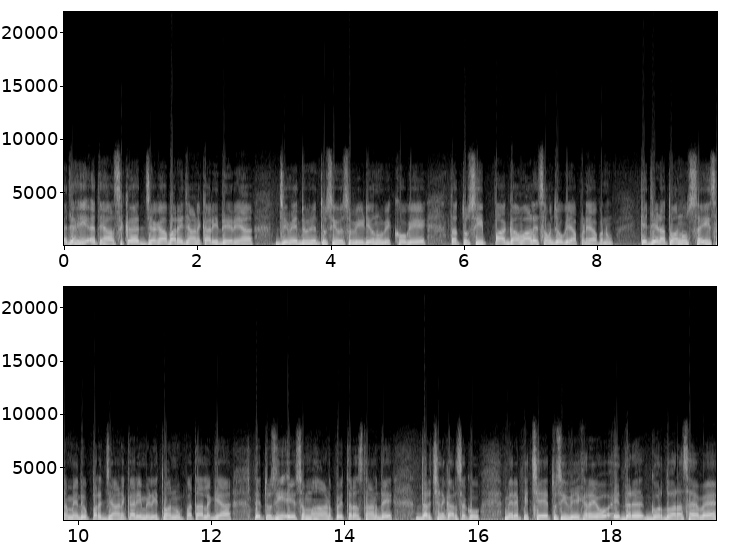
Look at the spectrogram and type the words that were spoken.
ਅਜਿਹੀ ਇਤਿਹਾਸਕ ਜਗ੍ਹਾ ਬਾਰੇ ਜਾਣਕਾਰੀ ਦੇ ਰਿਹਾ ਜਿਵੇਂ ਜਿਵੇਂ ਤੁਸੀਂ ਉਸ ਵੀਡੀਓ ਨੂੰ ਵੇਖੋਗੇ, ਤਾਂ ਤੁਸੀਂ ਭਾਗਾਂ ਵਾਲੇ ਸਮਝੋਗੇ ਆਪਣੇ ਆਪ ਨੂੰ। ਕਿ ਜਿਹੜਾ ਤੁਹਾਨੂੰ ਸਹੀ ਸਮੇਂ ਦੇ ਉੱਪਰ ਜਾਣਕਾਰੀ ਮਿਲੀ, ਤੁਹਾਨੂੰ ਪਤਾ ਲੱਗਿਆ ਤੇ ਤੁਸੀਂ ਇਸ ਮਹਾਨ ਪਵਿੱਤਰ ਸਥਾਨ ਦੇ ਦਰਸ਼ਨ ਕਰ ਸਕੋ। ਮੇਰੇ ਪਿੱਛੇ ਤੁਸੀਂ ਵੇਖ ਰਹੇ ਹੋ, ਇੱਧਰ ਗੁਰਦੁਆਰਾ ਸਾਹਿਬ ਹੈ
